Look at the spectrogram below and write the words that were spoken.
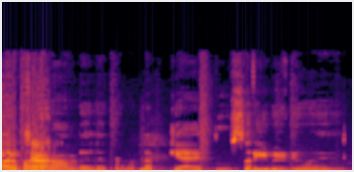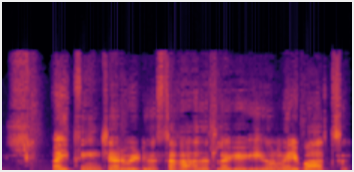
हर बार नाम ले लेते हैं। मतलब क्या है? दूसरी वीडियो है भाई तीन चार वीडियोस तक आदत लगेगी और मेरी बात सुन।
